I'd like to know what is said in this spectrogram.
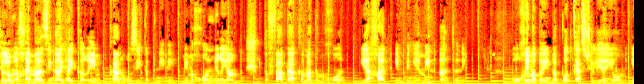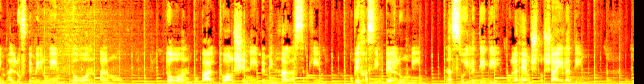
שלום לכם מאזיניי היקרים, כאן רוזיטה פניני ממכון מרים, שותפה בהקמת המכון יחד עם בנימין אנטוני. ברוכים הבאים לפודקאסט שלי היום עם אלוף במילואים דורון אלמוג. דורון הוא בעל תואר שני במנהל עסקים וביחסים בינלאומיים, נשוי לדידי ולהם שלושה ילדים.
